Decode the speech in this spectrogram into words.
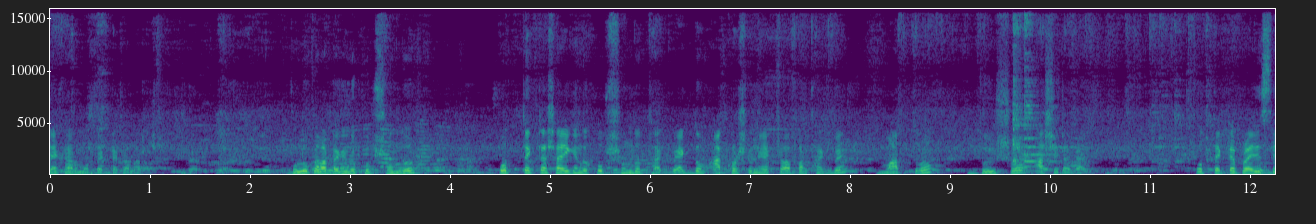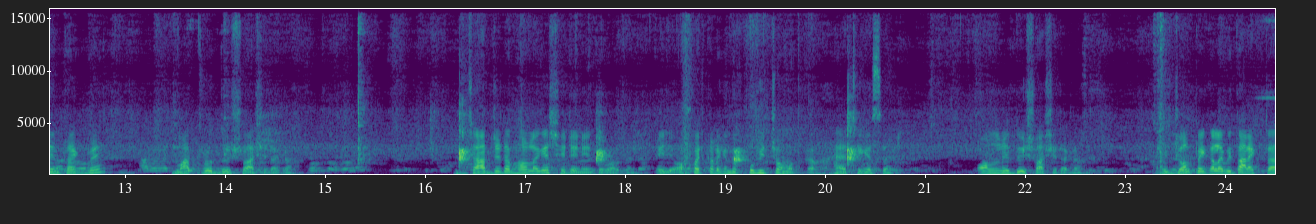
দেখার মতো একটা কালার। ব্লু কালারটা কিন্তু খুব সুন্দর। প্রত্যেকটা শাড়ি কিন্তু খুব সুন্দর থাকবে। একদম আকর্ষণীয় একটা অফার থাকবে মাত্র দুইশো আশি টাকা। প্রত্যেকটা প্রাইস সেম থাকবে মাত্র দুইশো আশি টাকা। যার যেটা ভালো লাগে সেটাই নিতে পারবেন। এই যে অফ হোয়াইট কালার কিন্তু খুবই চমৎকার। হ্যাঁ ঠিক আছে। অনলি দুইশো আশি টাকা। এই জলপাই কালার ভিতরে আরেকটা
